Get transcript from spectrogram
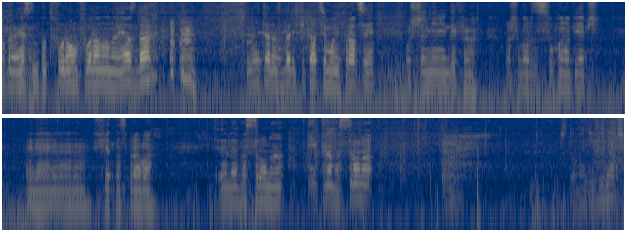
Dobra, jestem pod furą, fura na najazdach. No i teraz weryfikacja mojej pracy, uszczelnienie dyfra. Proszę bardzo, sucho na pieprz. Eee, świetna sprawa. E, Lewa strona i prawa strona. Czy to będzie widać?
